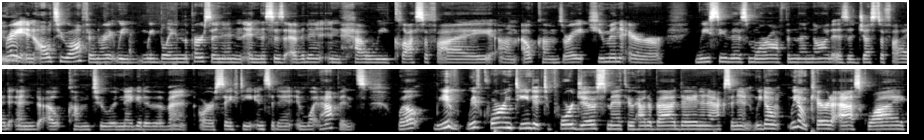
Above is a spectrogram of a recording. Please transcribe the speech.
Right, and all too often, right, we we blame the person, and and this is evident in how we classify um, outcomes. Right, human error we see this more often than not as a justified end outcome to a negative event or a safety incident. And what happens? Well, we've we've quarantined it to poor Joe Smith who had a bad day in an accident. We don't we don't care to ask why.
